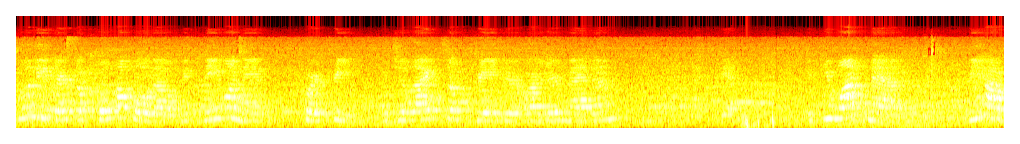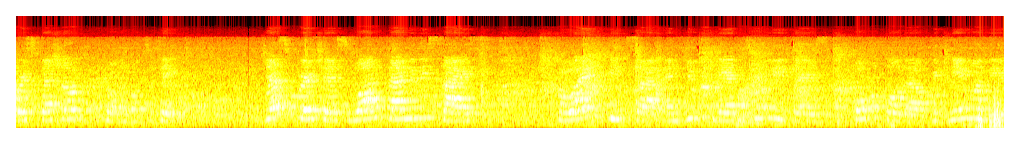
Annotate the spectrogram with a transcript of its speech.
2 liters of Coca-Cola with name on it for free. Would you like to upgrade your order, madam? Yes. If you want, ma'am, we have our special promo today. Just purchase one family-sized Hawaiian pizza and you will get 2 liters of Coca-Cola with name on it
